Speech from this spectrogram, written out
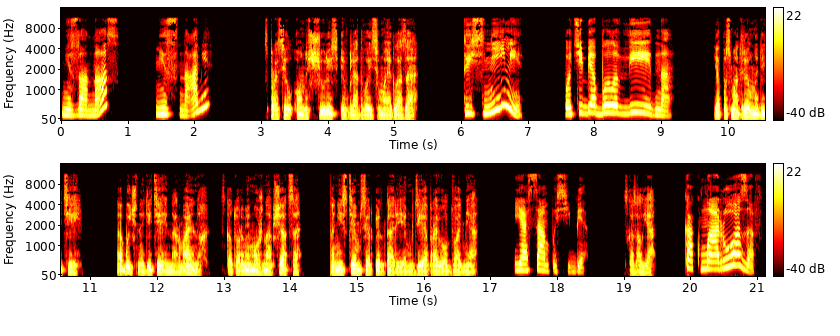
не за нас? Не с нами?» — спросил он, щурясь и вглядываясь в мои глаза. «Ты с ними? По тебе было видно!» Я посмотрел на детей. Обычных детей, нормальных, с которыми можно общаться, а не с тем серпентарием, где я провел два дня. «Я сам по себе», — сказал я. «Как Морозов?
